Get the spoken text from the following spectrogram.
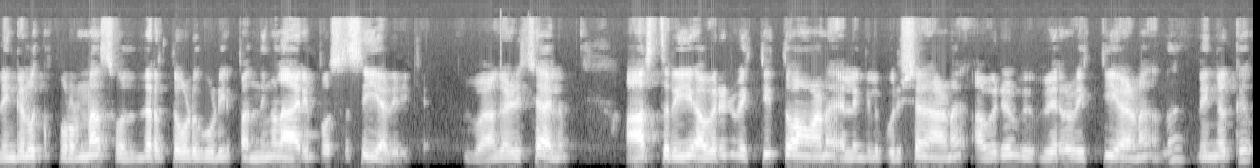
നിങ്ങൾക്ക് പൂർണ സ്വതന്ത്രത്തോടു കൂടി ഇപ്പം നിങ്ങൾ ആരും പ്രൊസസ് ചെയ്യാതിരിക്കുക. വിവാഹം കഴിച്ചാലും ആ സ്ത്രീ അവരൊരു വ്യക്തിത്വമാണ് അല്ലെങ്കിൽ പുരുഷനാണ് അവർ വേറെ വ്യക്തിയാണ് എന്ന് നിങ്ങൾക്ക്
